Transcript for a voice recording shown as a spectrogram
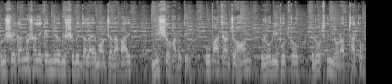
উনিশশো একান্ন সালে কেন্দ্রীয় বিশ্ববিদ্যালয়ের মর্যাদা পায় বিশ্বভারতী। উপাচার্য হন রবিপুত্র রথীন্দ্রনাথ ঠাকুর।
